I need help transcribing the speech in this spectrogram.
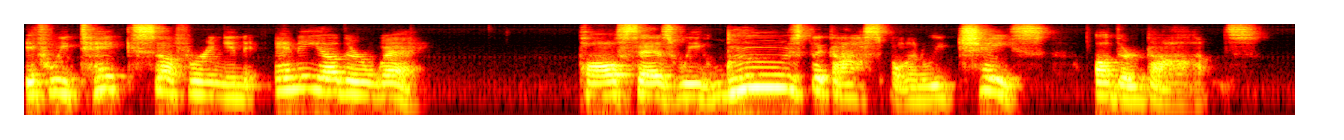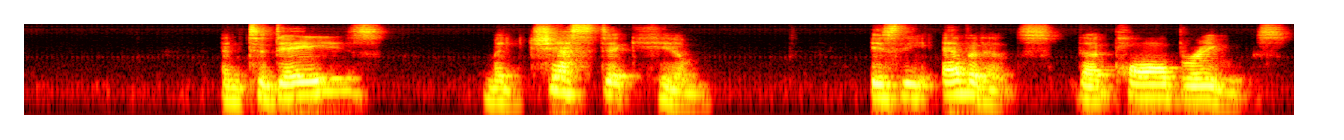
If we take suffering in any other way, Paul says we lose the gospel and we chase other gods. And today's majestic hymn is the evidence that Paul brings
